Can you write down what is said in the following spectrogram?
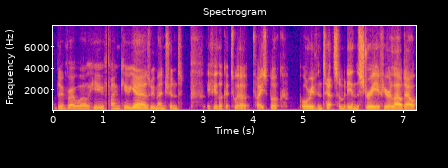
I'm doing very well, Hugh. Thank you. Yeah, as we mentioned, if you look at Twitter, Facebook, or even chat somebody in the street, if you're allowed out,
